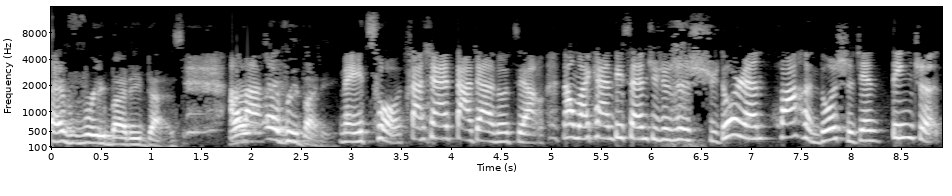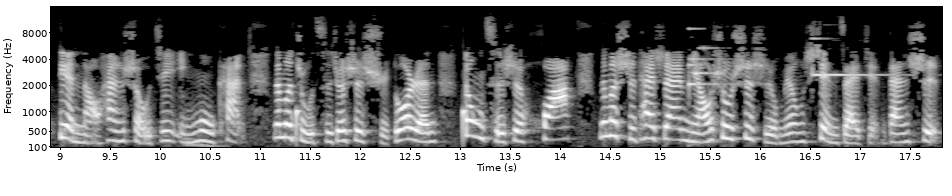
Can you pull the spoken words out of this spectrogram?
everybody does. Right? Everybody. 没错，但现在大家人都这样。那我们来看第三句，就是许多人花很多时间盯着电脑和手机荧幕看。那么主词就是许多人，动词是花。那么时态是在描述事实，我们用现在简单式。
